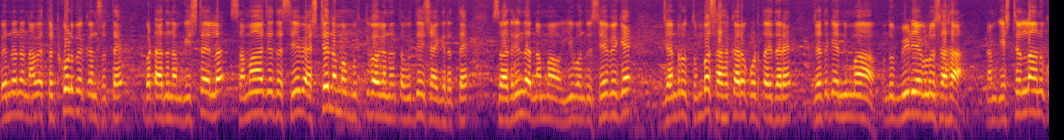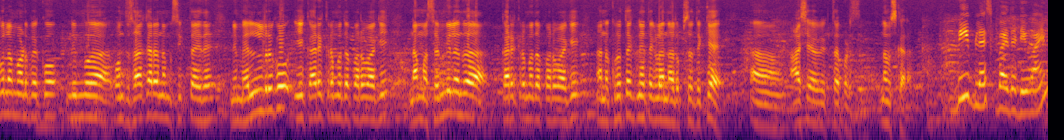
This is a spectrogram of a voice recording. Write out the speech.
ಬೆನ್ನನ್ನು ನಾವೇ ತಟ್ಕೊಳ್ಬೇಕು ಅನಿಸುತ್ತೆ. ಬಟ್ ಅದು ನಮ್ಗೆ ಇಷ್ಟ ಇಲ್ಲ. ಸಮಾಜದ ಸೇವೆ ಅಷ್ಟೇ ನಮ್ಮ ಮುಖ್ಯವಾದಂಥ ಉದ್ದೇಶ ಆಗಿರುತ್ತೆ. ಸೊ ಅದರಿಂದ ನಮ್ಮ ಈ ಒಂದು ಸೇವೆಗೆ ಜನರು ತುಂಬ ಸಹಕಾರ ಕೊಡ್ತಾ ಇದ್ದಾರೆ. ಜೊತೆಗೆ ನಿಮ್ಮ ಒಂದು ಮೀಡಿಯಾಗಳು ಸಹ ನಮ್ಗೆ ಎಷ್ಟೆಲ್ಲ ಅನುಕೂಲ ಮಾಡಬೇಕು, ನಿಮ್ಮ ಒಂದು ಸಹಕಾರ ನಮ್ಗೆ ಸಿಗ್ತಾ ಇದೆ. ನಿಮ್ಮೆಲ್ಲರಿಗೂ ಈ ಕಾರ್ಯಕ್ರಮದ ಪರವಾಗಿ, ನಮ್ಮ ಸಮ್ಮಿಲನದ ಕಾರ್ಯಕ್ರಮದ ಪರವಾಗಿ ನಾನು ಕೃತಜ್ಞತೆಗಳನ್ನು ಅರ್ಪಿಸೋದಕ್ಕೆ ಆಶಯ ವ್ಯಕ್ತಪಡಿಸ್ತೀನಿ. ನಮಸ್ಕಾರ. Be blessed by the divine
